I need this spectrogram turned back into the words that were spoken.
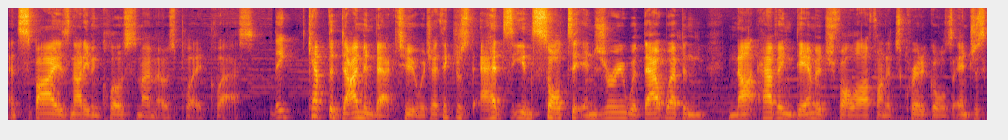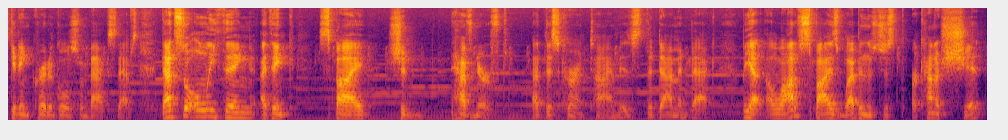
And Spy is not even close to my most played class. They kept the Diamondback too, which I think just adds insult to injury with that weapon not having damage fall off on its criticals and just getting criticals from backstabs. That's the only thing I think Spy should have nerfed at this current time is the Diamondback. But yeah, a lot of Spy's weapons just are kind of shit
